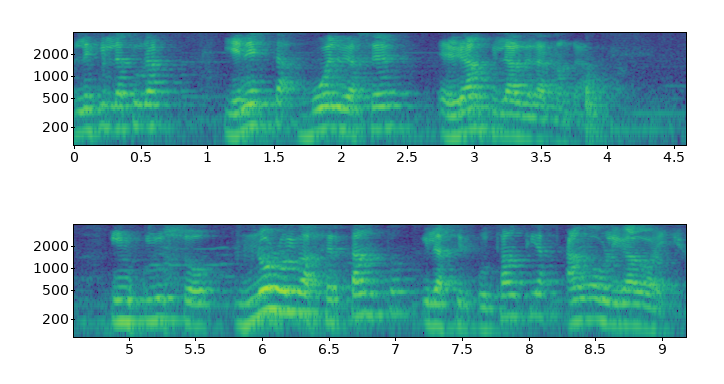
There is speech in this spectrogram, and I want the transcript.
legislatura y en esta vuelve a ser el gran pilar de la hermandad. Incluso no lo iba a ser tanto y las circunstancias han obligado a ello.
